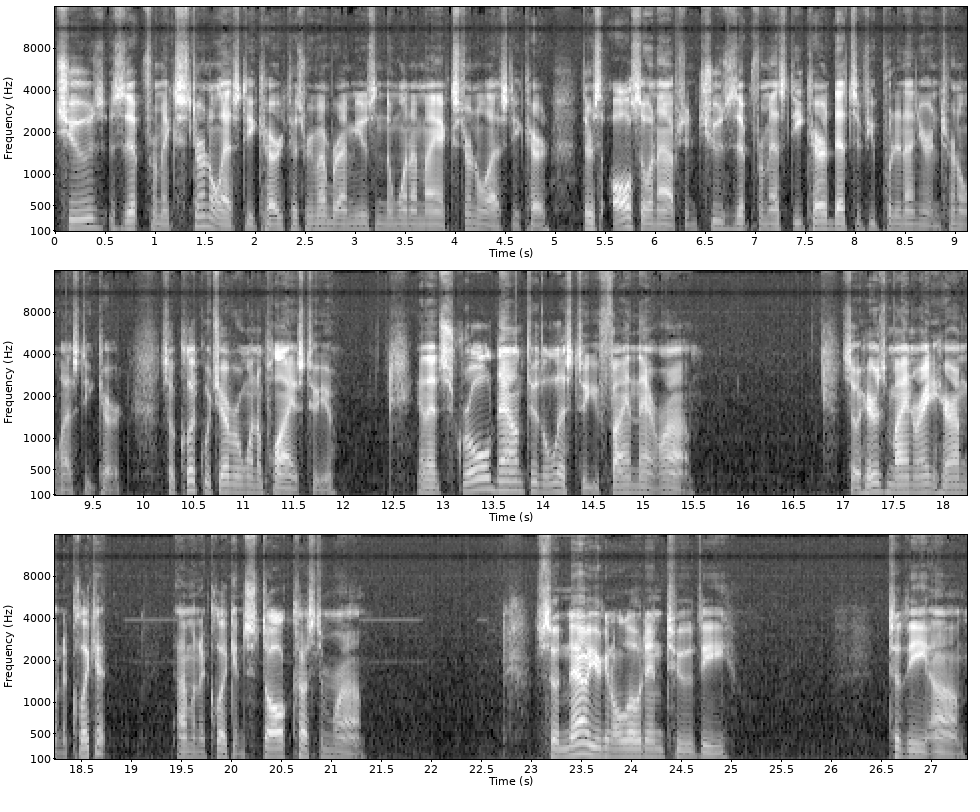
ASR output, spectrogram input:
choose zip from external SD card because remember I'm using the one on my external SD card. There's also an option choose zip from SD card. That's if you put it on your internal SD card. So click whichever one applies to you and then scroll down through the list till you find that ROM. So here's mine right here. I'm going to click it. I'm going to click install custom ROM. So now you're going to load into the to the um,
